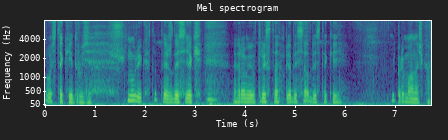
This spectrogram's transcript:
Ось такий, друзі. Шнурик, та теж десь як грамів 350 десь такий. І приманочка.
